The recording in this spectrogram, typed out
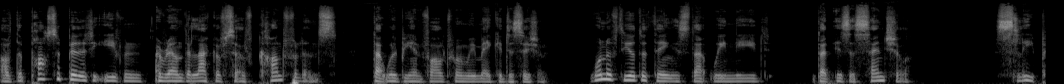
of the possibility even around the lack of self confidence that will be involved when we make a decision. One of the other things that we need that is essential sleep.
